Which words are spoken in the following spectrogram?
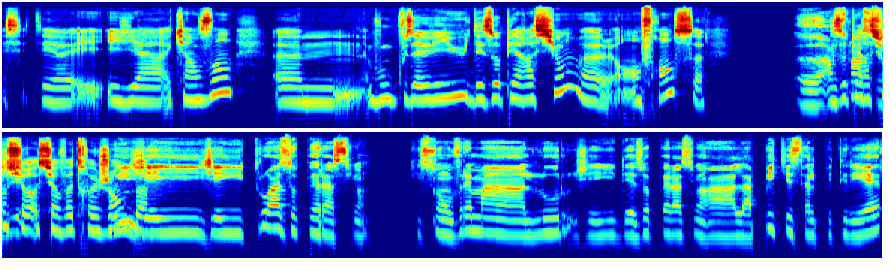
c'était il y a 15 ans. vous avez eu des opérations en France, des opérations sur, sur, votre jambe? Oui, j'ai eu, trois opérations qui sont vraiment lourdes. J'ai eu des opérations à la pitié salpêtrière.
